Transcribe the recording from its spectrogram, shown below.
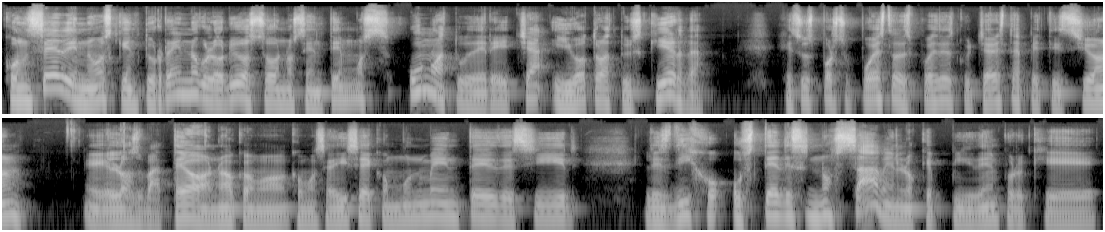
concédenos que en tu reino glorioso nos sentemos uno a tu derecha y otro a tu izquierda. Jesús, por supuesto, después de escuchar esta petición, eh, los bateó, ¿no? Como, como se dice comúnmente, es decir, les dijo, ustedes no saben lo que piden porque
